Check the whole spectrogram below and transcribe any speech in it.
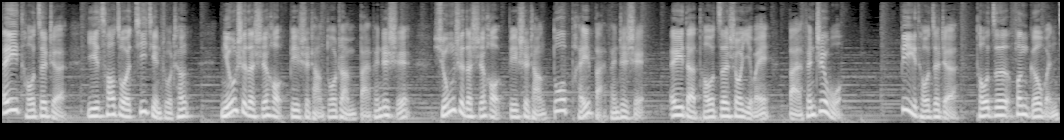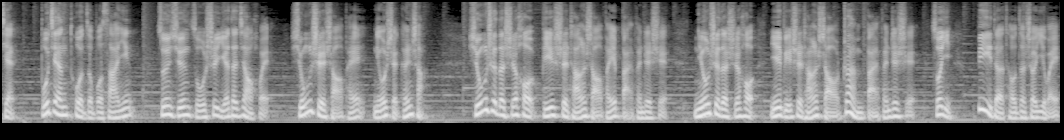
A 投资者以操作激进著称，牛市的时候比市场多赚百分之十，熊市的时候比市场多赔百分之十。A 的投资收益为百分之五。B 投资者投资风格稳健，不见兔子不撒鹰，遵循祖师爷的教诲，熊市少赔，牛市跟上。熊市的时候比市场少赔百分之十，牛市的时候也比市场少赚百分之十，所以 B 的投资收益为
